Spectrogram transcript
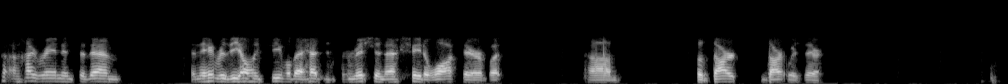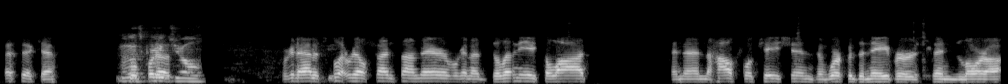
I ran into them, and they were the only people that had the permission actually to walk there. But um, so Dart Dart was there. That's it, Kev. No, We'll That's put great, a- Joel. We're gonna add a split rail fence on there. We're gonna delineate the lots, and then the house locations, and work with the neighbors and Laura,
